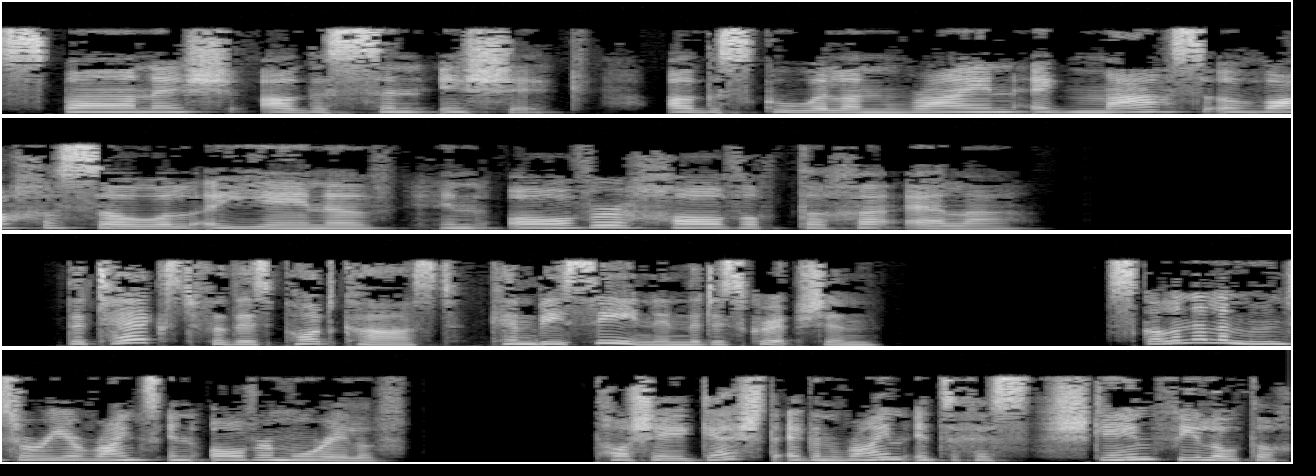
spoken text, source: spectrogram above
Spáinnis agus san Fhiseach. agus go bhfuil an roinn ag meas a bhfachasóil a dhéanamh in ábhar tábhachtacha eile. The text for this podcast can be seen in the description. Scolanna le múntóirí a roinnt in ábhar móréileh. Tá sé i gceist ag an Rhein oideachas scéim fiolótach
